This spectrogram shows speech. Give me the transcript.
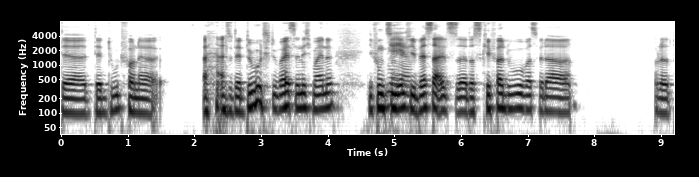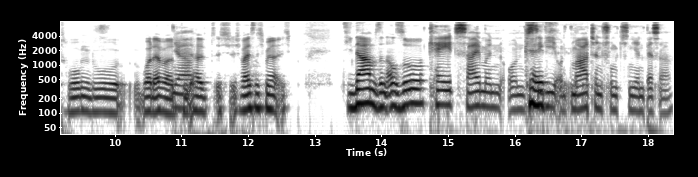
der, der Dude von der, also der Dude, du weißt, wen ich meine, die funktionieren ja, ja. viel besser als äh, das Kiffer-Duo, was wir da oder Drogen-Duo, whatever. Ja. Die halt, ich, ich weiß nicht mehr, ich, die Namen sind auch so. Kate, Simon und Kate. Siggy und Martin funktionieren besser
